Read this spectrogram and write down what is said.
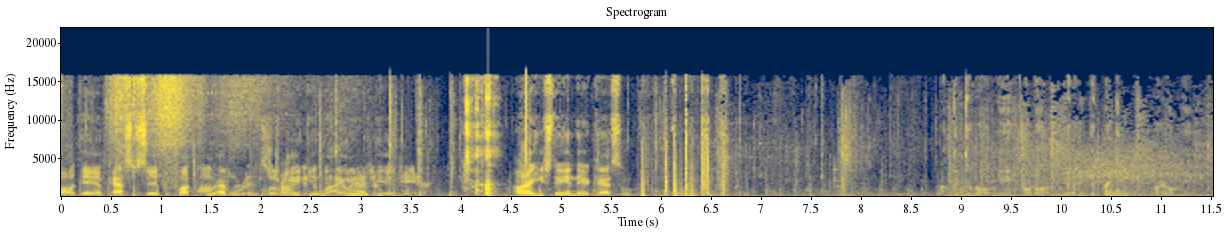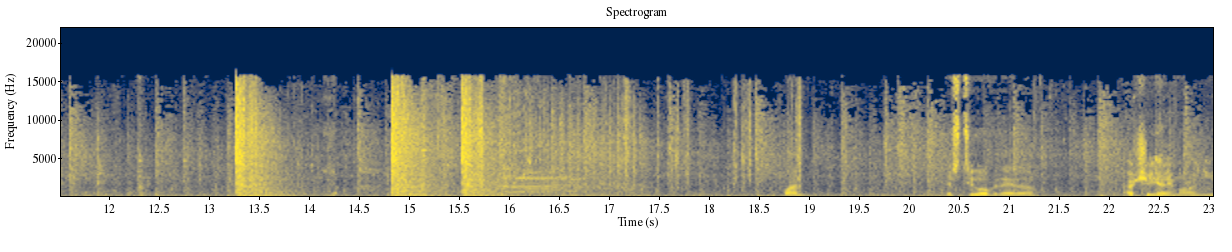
Oh damn, Castle said fuck whoever is trying to get me here again. Alright, you stay in there, Castle. I think they're on me. Hold on. Yeah, I think they're breaking right on me. Yep. One. There's two over there though. Archer, you got any more on you?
